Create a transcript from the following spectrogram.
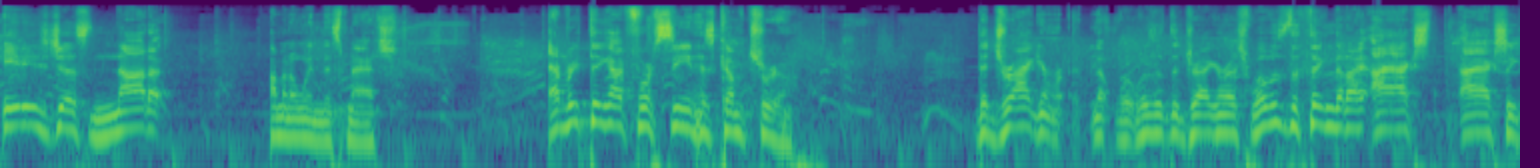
It is just not a. I'm gonna win this match. Everything I've foreseen has come true. The dragon. No, what was it? The dragon rush. What was the thing that I, I actually? I actually.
